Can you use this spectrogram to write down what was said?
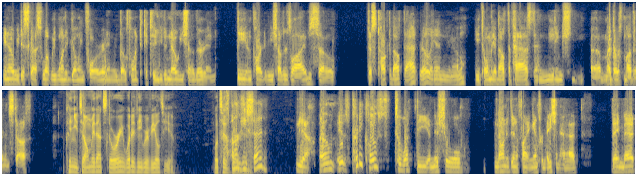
you know, we discussed what we wanted going forward. And we both want to continue to know each other and be in part of each other's lives. So just talked about that really. And, you know, he told me about the past and meeting uh, my birth mother and stuff. Can you tell me that story? What did he reveal to you? What's his version? Um, he said, yeah, um, it was pretty close to what the initial non-identifying information had. They met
